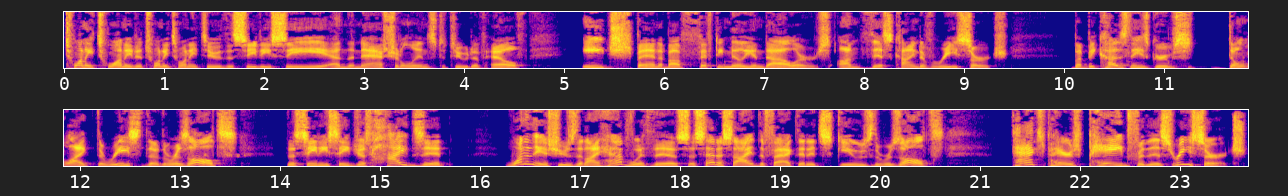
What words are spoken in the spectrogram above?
2020 to 2022, the CDC and the National Institute of Health each spent about $50 million on this kind of research. But because these groups don't like the, the, the results, the CDC just hides it. One of the issues that I have with this, set aside the fact that it skews the results, taxpayers paid for this research.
